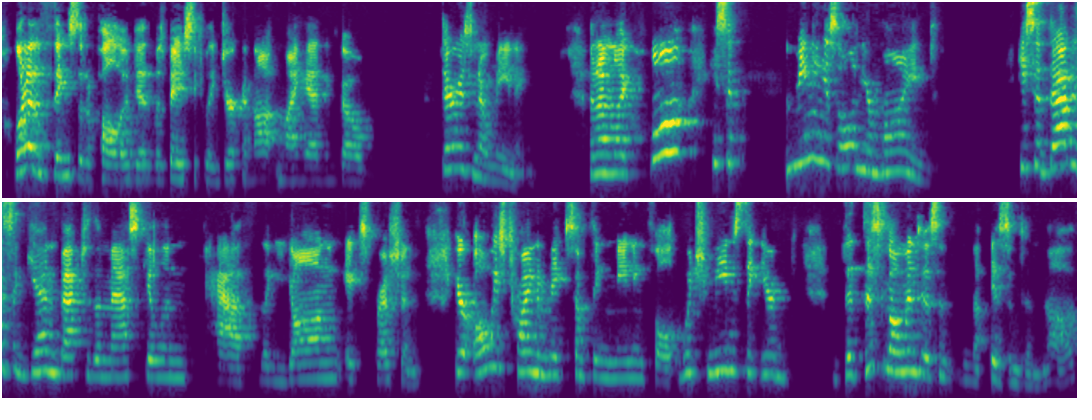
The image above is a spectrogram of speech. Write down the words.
one of the things that Apollo did was basically jerk a knot in my head and go, "There is no meaning," and I'm like, "Huh?" He said, "Meaning is all in your mind." He said that is again back to the masculine path, the yang expression. You're always trying to make something meaningful, which means that you're that this moment isn't isn't enough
